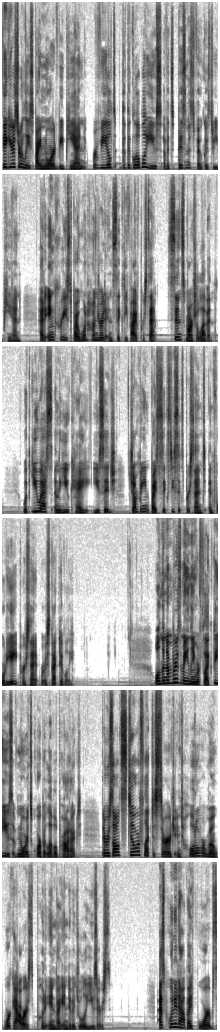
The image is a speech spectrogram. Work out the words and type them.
Figures released by NordVPN revealed that the global use of its business focused VPN had increased by 165% since March 11th, with US and the UK usage jumping by 66% and 48%, respectively. While the numbers mainly reflect the use of Nord's corporate level product, the results still reflect a surge in total remote work hours put in by individual users. As pointed out by Forbes'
